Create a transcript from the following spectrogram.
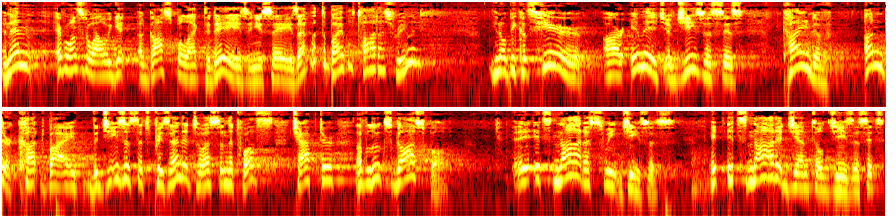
And then every once in a while we get a gospel like today's and you say, is that what the Bible taught us really? You know, because here our image of Jesus is kind of undercut by the Jesus that's presented to us in the 12th chapter of Luke's gospel. It's not a sweet Jesus. It, it's not a gentle Jesus. It's,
